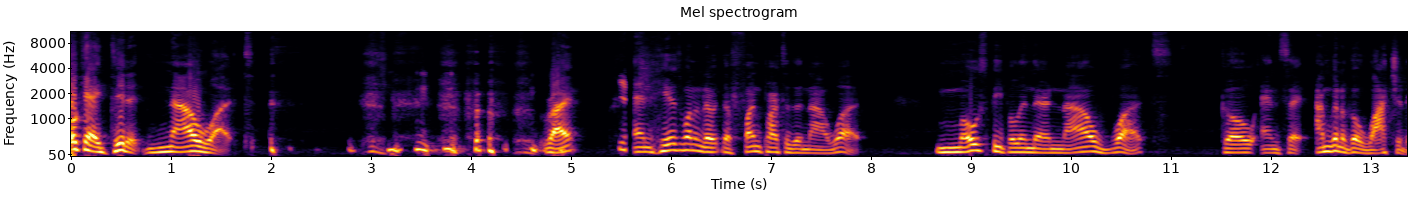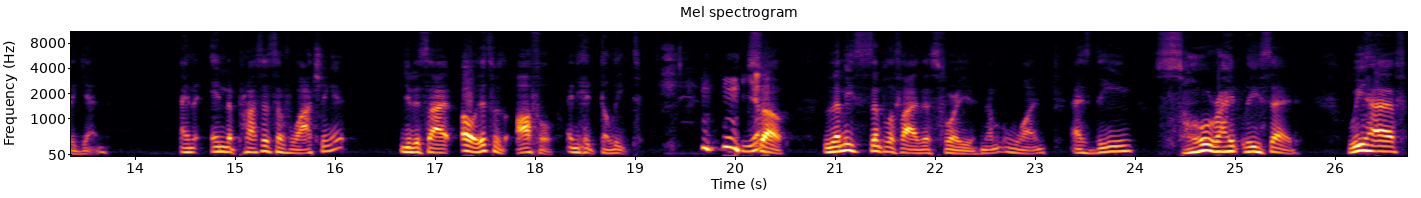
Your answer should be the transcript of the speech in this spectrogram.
okay, I did it. Now what? right? Yeah. And here's one of the, the fun parts of the now what most people in there now what go and say, I'm going to go watch it again. And in the process of watching it, you decide, oh, this was awful. And you hit delete. yep. So let me simplify this for you. Number one, as Dean so rightly said, we have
